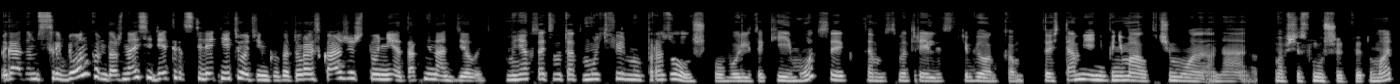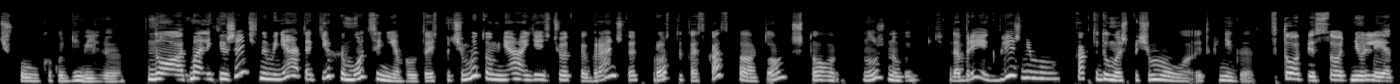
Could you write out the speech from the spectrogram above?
рядом с ребенком должна сидеть 30-летняя тетенька, которая скажет, что нет, так не надо делать. У меня, кстати, вот от мультфильма про Золушку были такие эмоции, когда мы смотрели с ребенком. То есть там я не понимала, почему она вообще слушает эту мачку какую-то дебильную. Но от маленьких женщин у меня таких эмоций не было. То есть почему-то у меня есть четкая грань, что это просто такая сказка о том, что нужно быть добрее к ближнему. Как ты думаешь, почему эта книга в топе сотню лет?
